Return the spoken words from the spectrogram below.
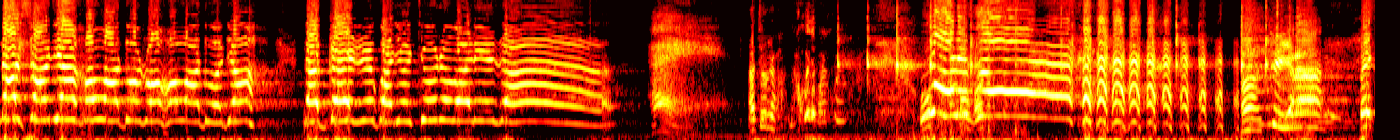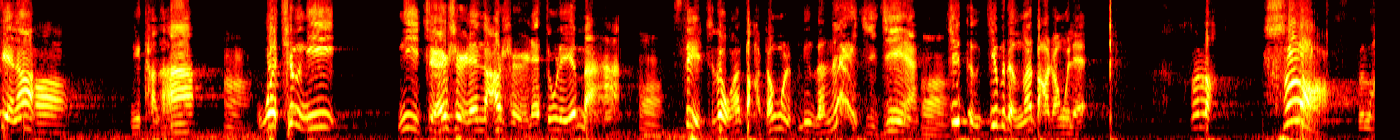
那上天好话多说，好话多讲，那改日关就就这么李三。哎，那就这吧，那回去吧，回去。我的哥！啊，进去了，别进了啊！你看看，嗯，我请你，你这事儿的那事儿的走的也慢啊。谁知道俺大掌柜的病子来几紧啊？几蹬几不蹬，俺大掌柜的死了，死了，死了。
